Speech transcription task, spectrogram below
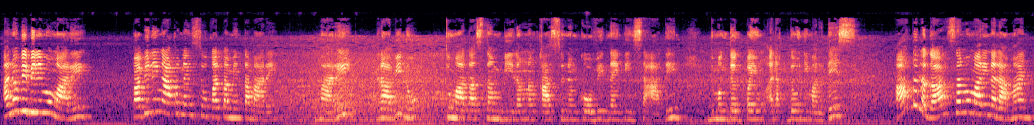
Ano bibili mo, Mare? Pabili nga ako ng sukat paminta, Mare. Mare, grabe no? Tumataas ng bilang ng kaso ng COVID-19 sa atin. Dumagdag pa yung anak daw ni Marites. Ah, talaga? Saan mo, Mare, nalaman?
